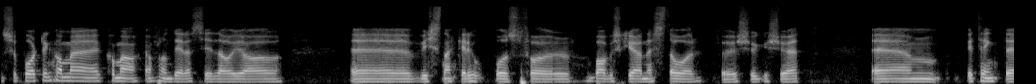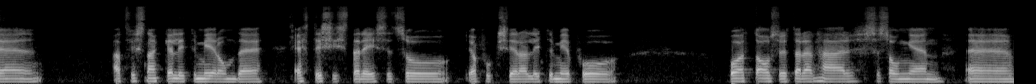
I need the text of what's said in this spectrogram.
supporten kommer, kommer öka från deras sida och jag Eh, vi snackar ihop oss för vad vi ska göra nästa år, för 2021. Eh, vi tänkte att vi snackar lite mer om det efter sista racet så jag fokuserar lite mer på, på att avsluta den här säsongen eh,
